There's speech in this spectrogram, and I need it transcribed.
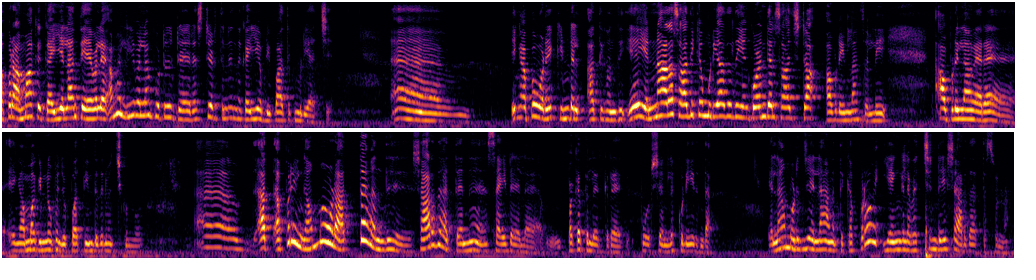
அப்புறம் அம்மாவுக்கு கையெல்லாம் தேவையில்லை அம்மா லீவெல்லாம் போட்டு ரெஸ்ட் எடுத்துட்டு இந்த கையை அப்படி பார்த்துக்க முடியாச்சு. எங்கள் அப்பா ஒரே கிண்டல். அதுக்கு வந்து ஏ என்னால் சாதிக்க முடியாதது என் குழந்தைகள் சாதிச்சிட்டா? அப்படின்லாம் சொல்லி அப்படிலாம் வேற எங்கள் அம்மாவுக்கு இன்னும் கொஞ்சம் பத்தின்றதுன்னு வச்சுக்கோங்க. அத் அப்புறம் எங்கள் அம்மாவோட அத்தை வந்து சாரதா அத்தைன்னு சைடில் பக்கத்தில் இருக்கிற போர்ஷனில் குடியிருந்தா. எல்லாம் முடிஞ்சு எல்லாம் ஆனதுக்கப்புறம் எங்களை வச்சுட்டே சாரதாத்தை சொன்னான்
